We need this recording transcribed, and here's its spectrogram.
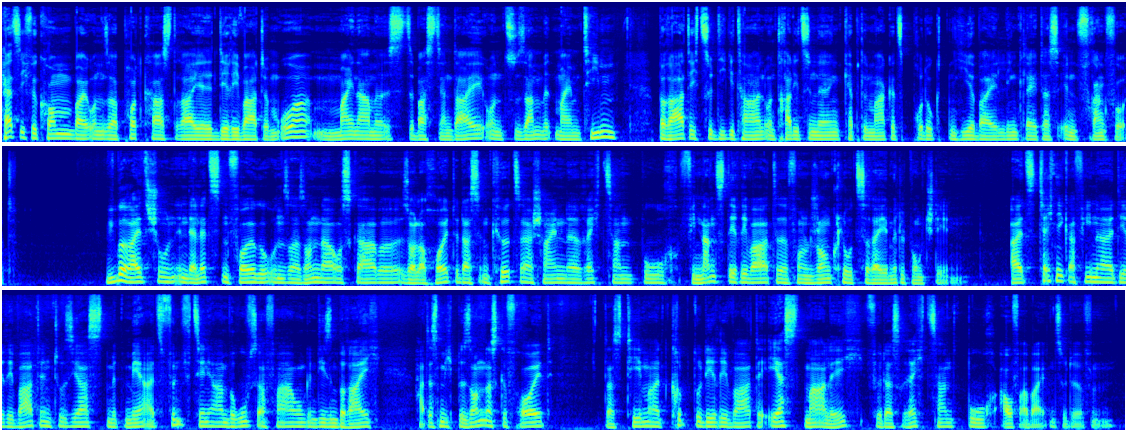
Herzlich willkommen bei unserer Podcast-Reihe Derivate im Ohr. Mein Name ist Sebastian Dai und zusammen mit meinem Team berate ich zu digitalen und traditionellen Capital Markets Produkten hier bei Linklaters in Frankfurt. Wie bereits schon in der letzten Folge unserer Sonderausgabe soll auch heute das in Kürze erscheinende Rechtshandbuch Finanzderivate von Jean-Claude Serret im Mittelpunkt stehen. Als technikaffiner Derivate-Enthusiast mit mehr als 15 Jahren Berufserfahrung in diesem Bereich hat es mich besonders gefreut, das Thema Kryptoderivate erstmalig für das Rechtshandbuch aufarbeiten zu dürfen.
